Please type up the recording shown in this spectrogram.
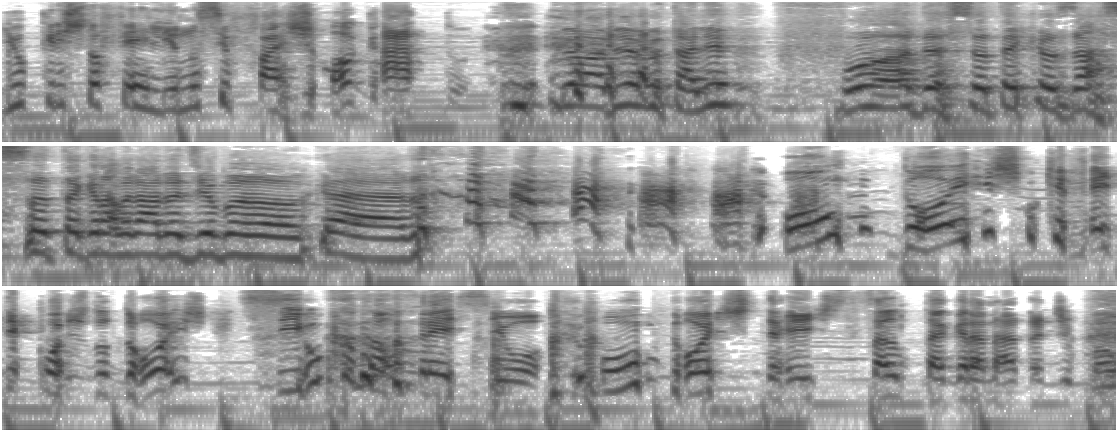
E o Christopher Lee não se faz jogado. Meu amigo tá ali. Foda-se, eu tenho que usar santa granada de mão, cara. Um, dois, o que vem depois do dois? Cinco, não, três, senhor. Um, dois, três, santa granada de mão.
